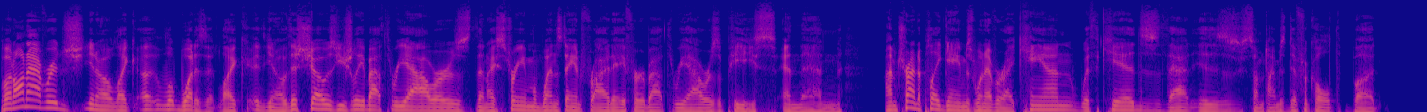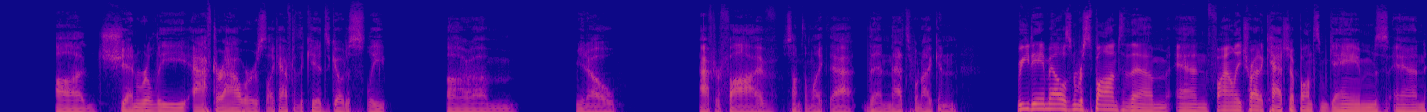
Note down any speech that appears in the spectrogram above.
but on average, you know, like uh, what is it? Like you know, this show is usually about three hours. Then I stream Wednesday and Friday for about three hours a piece, and then I'm trying to play games whenever I can with kids. That is sometimes difficult, but uh, generally after hours, like after the kids go to sleep, um, you know, after five, something like that, then that's when I can read emails and respond to them and finally try to catch up on some games and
